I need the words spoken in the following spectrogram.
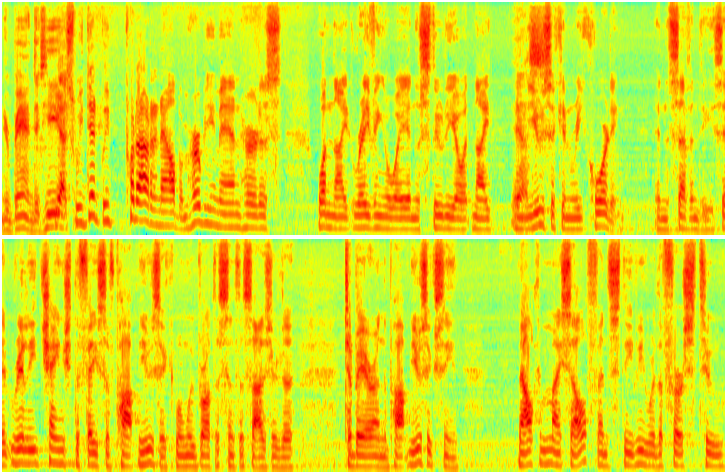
your band. Did he? Yes, we did. We put out an album. Herbie Mann heard us one night raving away in the studio at night in Yes. music and recording in the 70s. It really changed the face of pop music when we brought the synthesizer to, to bear on the pop music scene. Malcolm, myself, and Stevie were the first to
